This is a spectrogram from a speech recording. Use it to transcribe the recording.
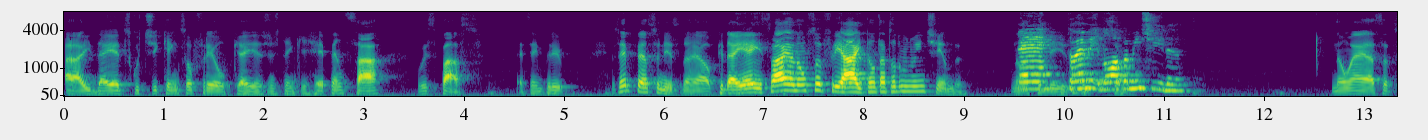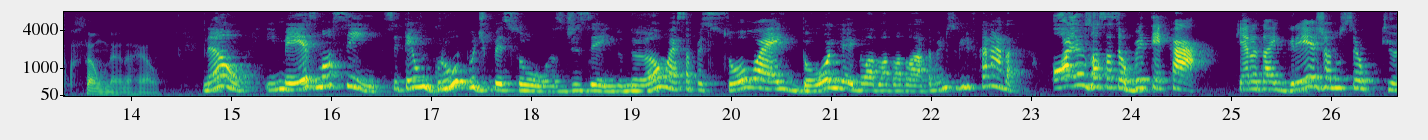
A ideia é discutir quem sofreu, porque aí a gente tem que repensar o espaço. É sempre. Eu sempre penso nisso, na real. Porque daí é isso, ah, eu não sofri, ah, então tá todo mundo mentindo. Não é, é então é logo a mentira. Não é essa discussão, né, na real. Não, e mesmo assim, se tem um grupo de pessoas dizendo, não, essa pessoa é idônea e blá blá blá blá, também não significa nada. Olha os assassinos, o BTK, que era da igreja, não sei o quê,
